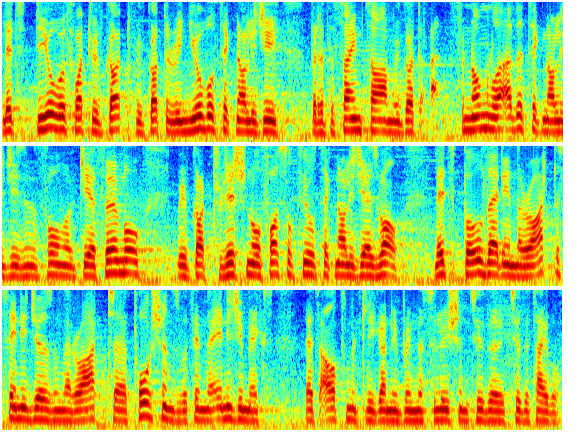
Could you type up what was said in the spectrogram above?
Let's deal with what we've got. We've got the renewable technology, but at the same time, we've got phenomenal other technologies in the form of geothermal. We've got traditional fossil fuel technology as well. Let's build that in the right percentages and the right uh, portions within the energy mix that's ultimately going to bring the solution to the, to the table.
